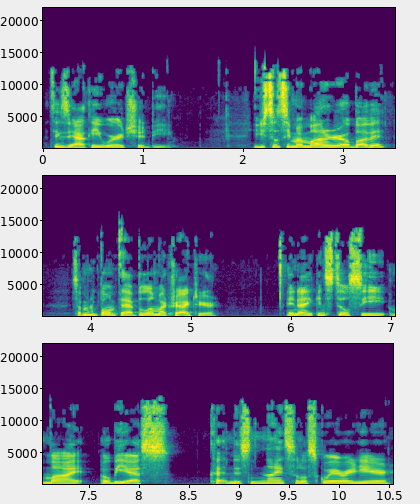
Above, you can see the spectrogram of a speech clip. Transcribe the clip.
that's exactly where it should be. You can still see my monitor above it. So I'm going to bump that below my Traktor. And now you can still see my OBS cutting this nice little square right here.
